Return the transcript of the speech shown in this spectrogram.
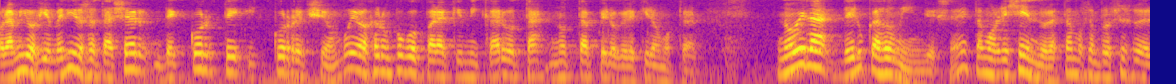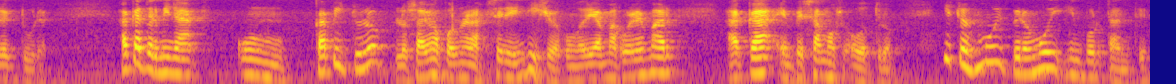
Hola amigos, bienvenidos a Taller de Corte y Corrección. Voy a bajar un poco para que mi carota no tape lo que les quiero mostrar. Novela de Lucas Domínguez, ¿eh? estamos leyéndola, estamos en proceso de lectura. Acá termina un capítulo, lo sabemos por una serie de indicios, como diría Maxwell Smart, acá empezamos otro. Y esto es muy, pero muy importante.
